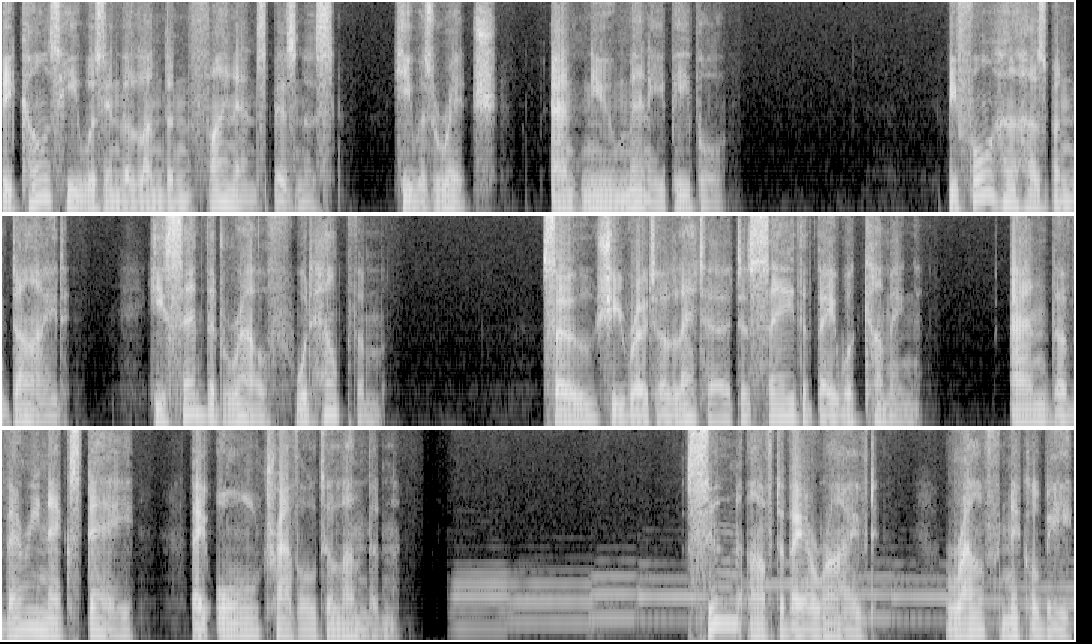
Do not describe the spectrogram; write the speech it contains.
because he was in the London finance business, he was rich and knew many people. Before her husband died, he said that Ralph would help them. So she wrote a letter to say that they were coming, and the very next day they all travelled to London. Soon after they arrived, Ralph Nickleby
